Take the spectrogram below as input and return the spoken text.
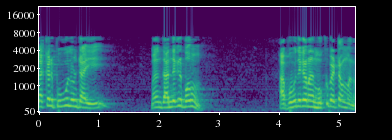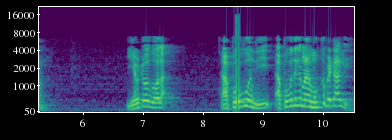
చక్కటి పువ్వులు ఉంటాయి. మనం దాని దగ్గర పోము ఆ పువ్వు దగ్గర మనం ముక్కు పెట్టాం మనం. ఏమిటో గోల. ఆ పువ్వు ఉంది. ఆ పువ్వు దగ్గర మనం ముక్కు పెట్టాలి.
